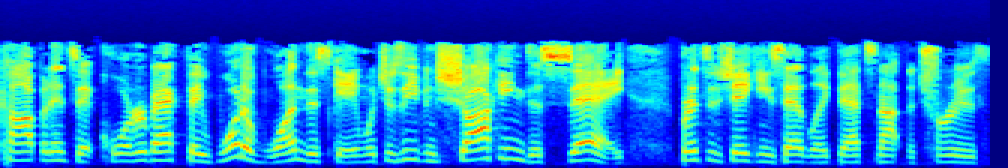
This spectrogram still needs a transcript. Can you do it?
competence at quarterback, they would have won this game, which is even shocking to say. Brinson shaking his head like that's not the truth.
